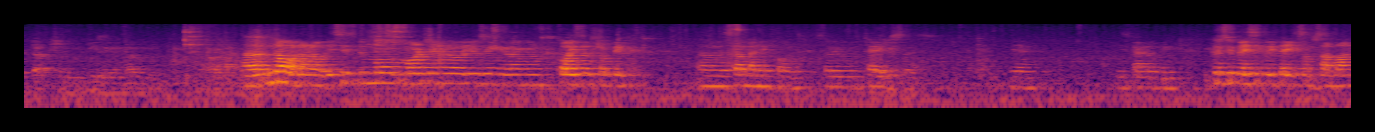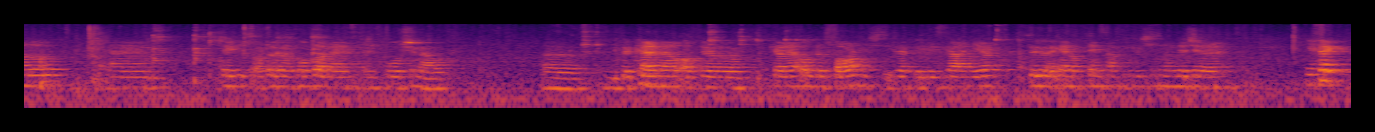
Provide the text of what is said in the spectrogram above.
reduction using a moment? Uh, no, no, no. This is the more, more general using um, coisotropic uh, submanifold. So you take, this. yeah, this kind of thing. Because you basically take some subbundle and take its orthogonal complement and portion out uh, the kernel of the kernel of the form, which is exactly this guy here. to again obtain something which is non-degenerate. In fact,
